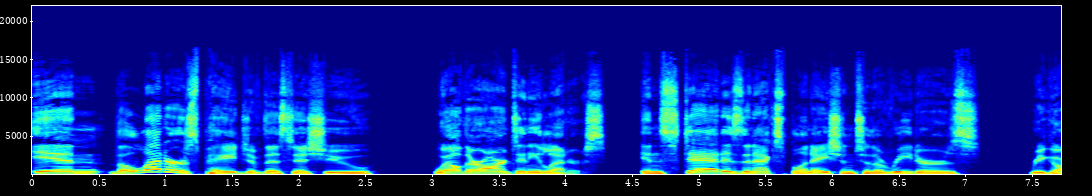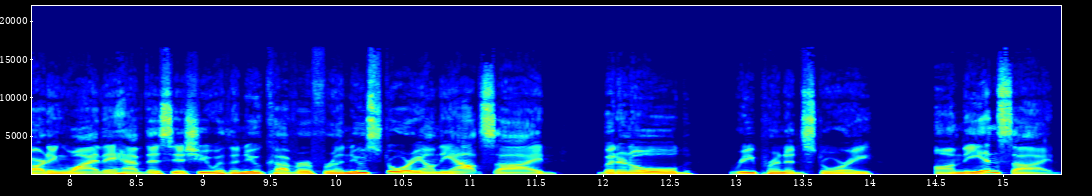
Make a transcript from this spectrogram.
In the letters page of this issue, well, there aren't any letters. Instead is an explanation to the readers regarding why they have this issue with a new cover for a new story on the outside, but an old reprinted story on the inside.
